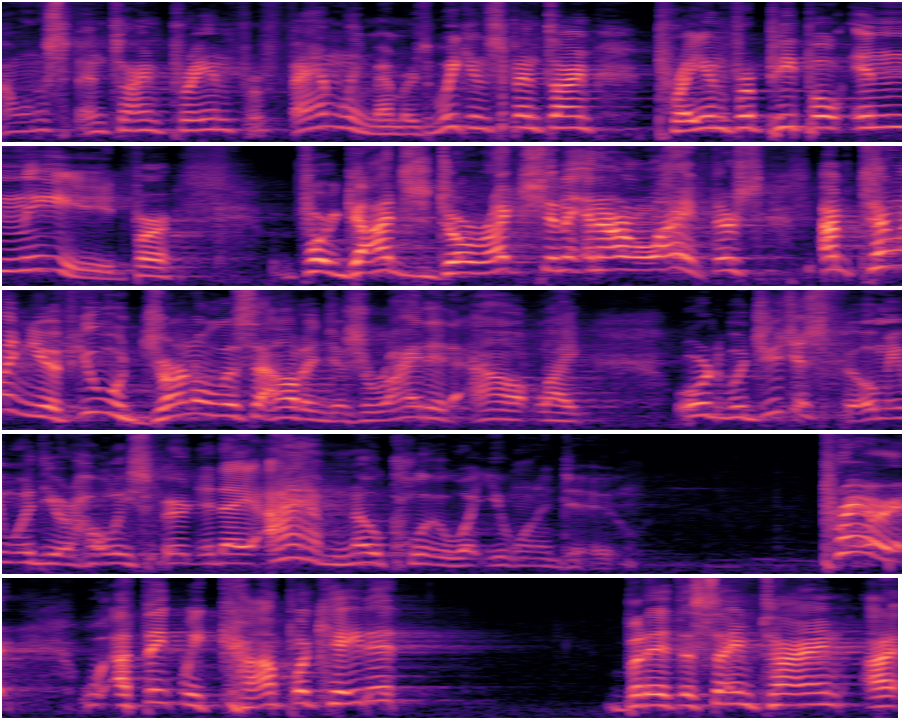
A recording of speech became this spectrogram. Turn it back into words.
I want to spend time praying for family members. We can spend time praying for people in need, for, for God's direction in our life. There's, I'm telling you, if you will journal this out and just write it out, like, Lord, would you just fill me with your Holy Spirit today? I have no clue what you want to do. Prayer, I think we complicate it but at the same time, I,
